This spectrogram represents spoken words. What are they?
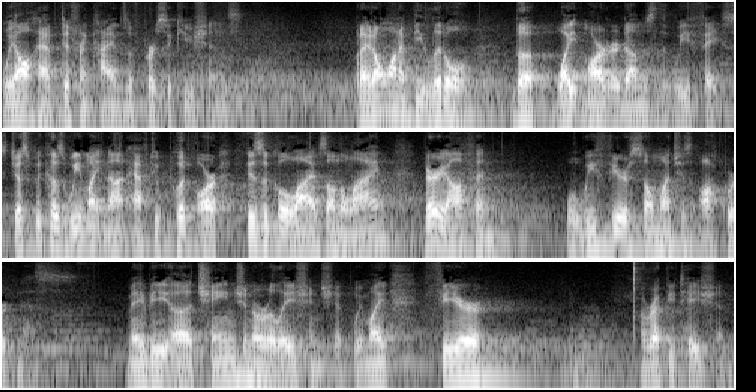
We all have different kinds of persecutions, but I don't want to belittle the white martyrdoms that we face. Just because we might not have to put our physical lives on the line, very often what we fear so much is awkwardness. Maybe a change in a relationship. We might fear a reputation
